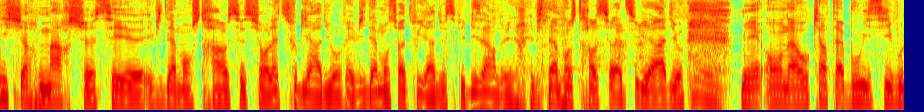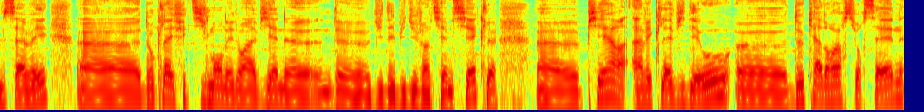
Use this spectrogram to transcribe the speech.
Percy marche, c'est euh, évidemment Strauss sur la Tsugi Radio. Enfin, évidemment sur la Tsugi Radio, ça fait bizarre de dire évidemment Strauss sur la Tsugi Radio. Mais on n'a aucun tabou ici, vous le savez. Euh, donc là, effectivement, on est dans la Vienne euh, de, du début du XXe siècle. Pierre, avec la vidéo, deux cadreurs sur scène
